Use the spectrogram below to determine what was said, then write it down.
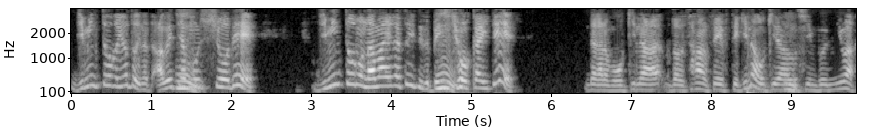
自民党が与党になって安倍ちゃんも首相で、自民党の名前がついてる勉強会で、だからもう沖縄、反政府的な沖縄の新聞には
